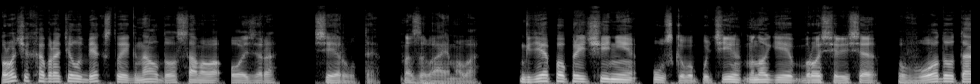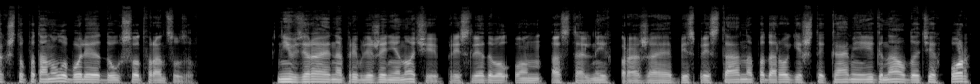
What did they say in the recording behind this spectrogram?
прочих обратил в бегство и гнал до самого озера Сейруте, называемого, где по причине узкого пути многие бросились в воду, так что потонуло более 200 французов. Невзирая на приближение ночи, преследовал он остальных, поражая беспрестанно по дороге штыками и гнал до тех пор,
